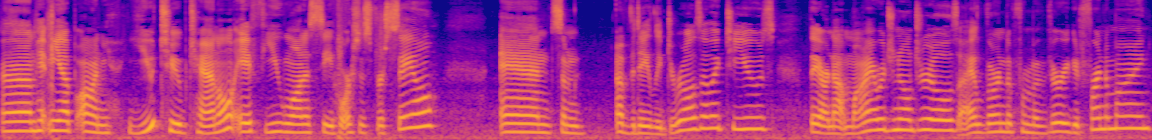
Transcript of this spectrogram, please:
Um, hit me up on YouTube channel if you want to see horses for sale and some of the daily drills I like to use. They are not my original drills. I learned them from a very good friend of mine.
